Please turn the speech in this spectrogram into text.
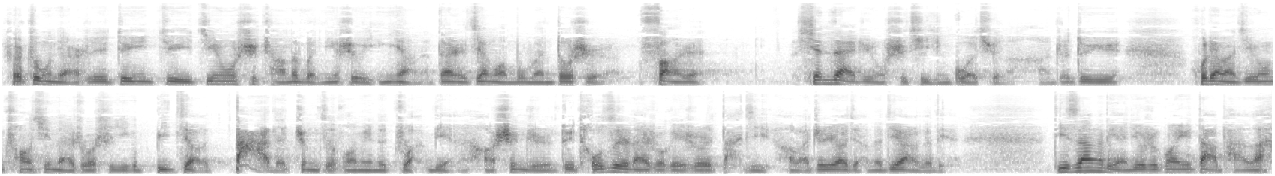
说重点是对对于对于金融市场的稳定是有影响的。但是监管部门都是放任，现在这种时期已经过去了啊。这对于互联网金融创新来说是一个比较大的政策方面的转变啊，甚至对投资人来说可以说是打击。好吧，这是要讲的第二个点。第三个点就是关于大盘了。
